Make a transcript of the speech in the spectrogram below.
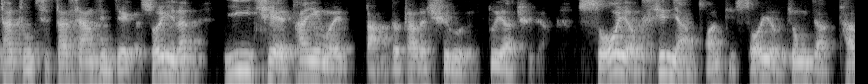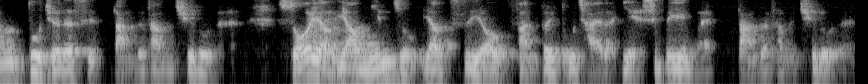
他总是他相信这个，所以呢，一切他因为挡着他的去路的都要去掉。所有信仰团体、所有宗教，他们都觉得是挡着他们去路的人；所有要民主、要自由、反对独裁的，也是被认为挡着他们去路的人。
